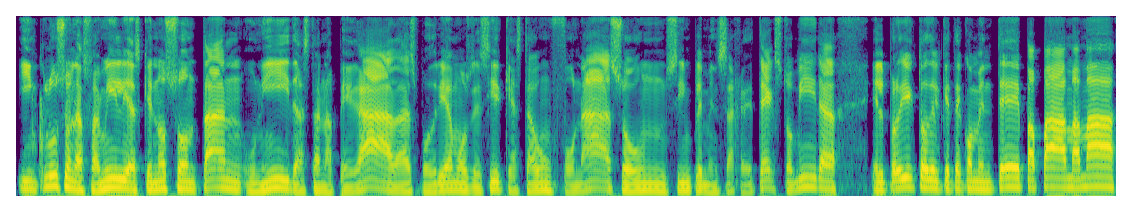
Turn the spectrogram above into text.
incluso en las familias que no son tan unidas, tan apegadas, podríamos decir que hasta un fonazo, un simple mensaje de texto, mira, el proyecto del que te comenté, papá, mamá,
